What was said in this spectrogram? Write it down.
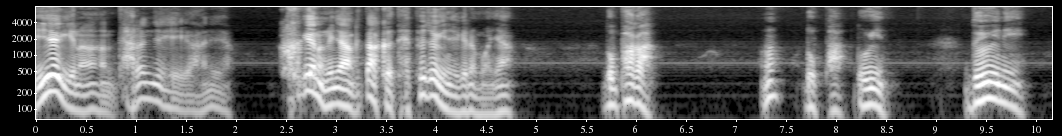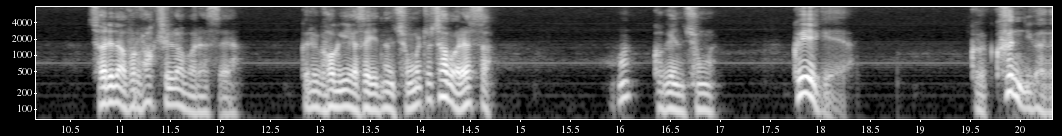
이 얘기는 다른 얘기가 아니에요. 크게는 그냥 딱 그 대표적인 얘기는 뭐냐. 노파가 어? 노파, 노인. 노인이 절에다 불을 확 질러버렸어요. 그리고 거기에서 있는 중을 쫓아버렸어. 어? 거기 있는 중을. 그 얘기예요. 그 큰 이거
